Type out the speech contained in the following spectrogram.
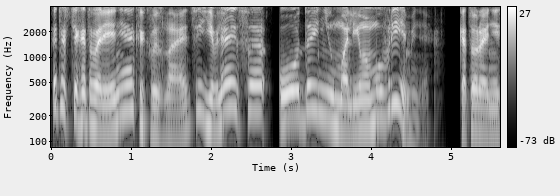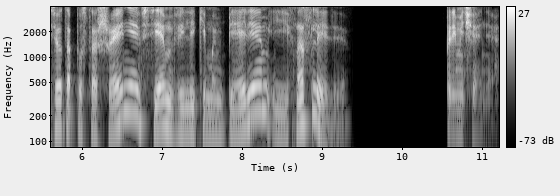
Это стихотворение, как вы знаете, является одой неумолимому времени — которое несет опустошение всем великим империям и их наследию. Примечание.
